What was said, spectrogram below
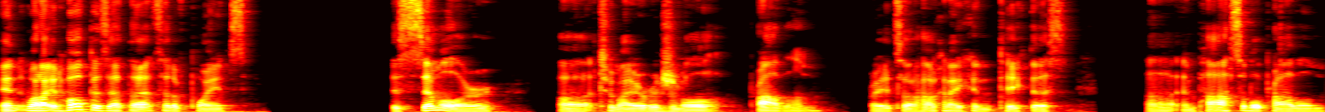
And what I'd hope is that that set of points is similar uh, to my original problem, right? So how can I can take this uh, impossible problem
